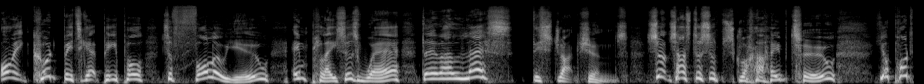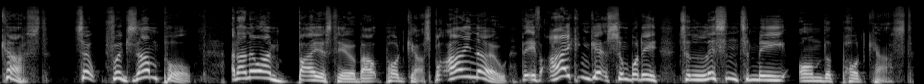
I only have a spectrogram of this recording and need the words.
Or it could be to get people to follow you in places where there are less distractions, such as to subscribe to your podcast. So, for example, and I know I'm biased here about podcasts, but I know that if I can get somebody to listen to me on the podcast,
